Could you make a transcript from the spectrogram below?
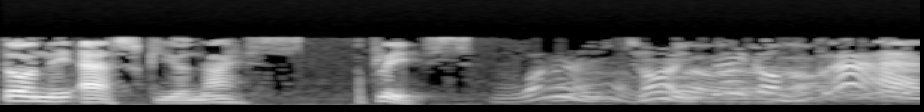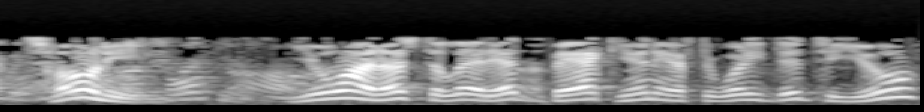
Tony asks you nice. Uh, please. Why Tony. Take him back. Tony, you want us to let Ed back in after what he did to you?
